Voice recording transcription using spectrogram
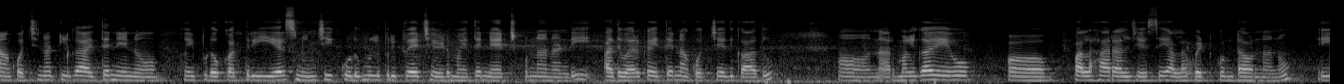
నాకు వచ్చినట్లుగా అయితే నేను ఇప్పుడు ఒక త్రీ ఇయర్స్ నుంచి కుడుములు ప్రిపేర్ చేయడం అయితే నేర్చుకున్నానండి. అది వరకు అయితే నాకు వచ్చేది కాదు. నార్మల్గా ఏవో పలహారాలు చేసి అలా పెట్టుకుంటా ఉన్నాను. ఈ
